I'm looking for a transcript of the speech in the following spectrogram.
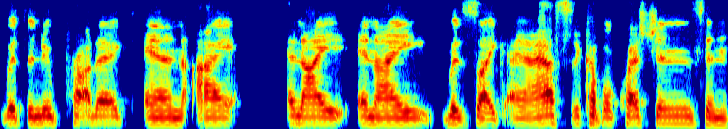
with the new product and i and i and i was like i asked a couple questions and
